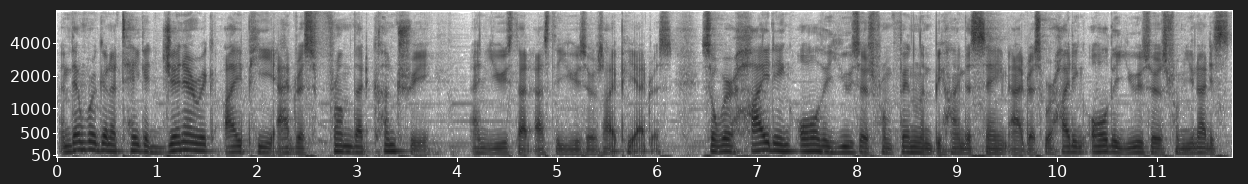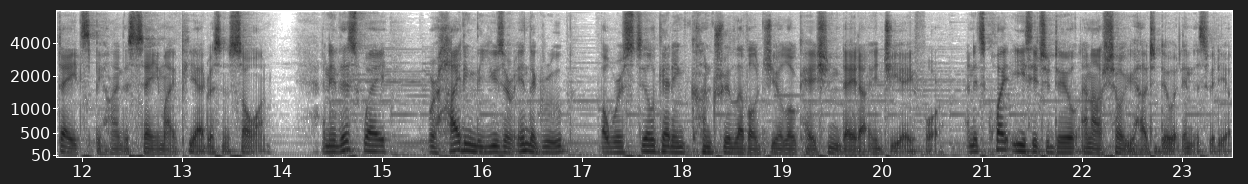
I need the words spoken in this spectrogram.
And then we're going to take a generic IP address from that country and use that as the user's IP address. So we're hiding all the users from Finland behind the same address. We're hiding all the users from United States behind the same IP address and so on. And in this way, we're hiding the user in the group but we're still getting country level geolocation data in GA4. And it's quite easy to do, and I'll show you how to do it in this video.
